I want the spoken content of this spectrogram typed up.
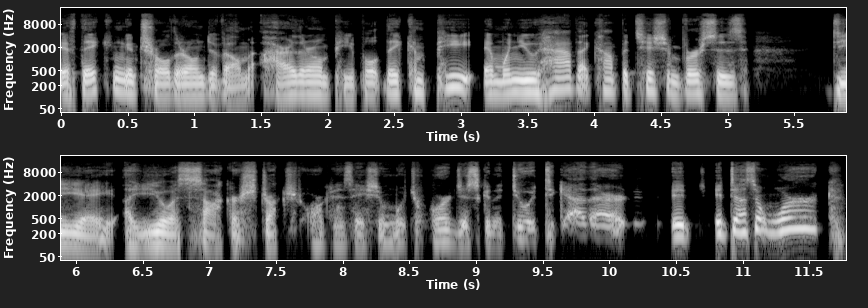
If they can control their own development, hire their own people, they compete. And when you have that competition versus DA, a U.S. soccer structured organization, which we're just going to do it together, it, it doesn't work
